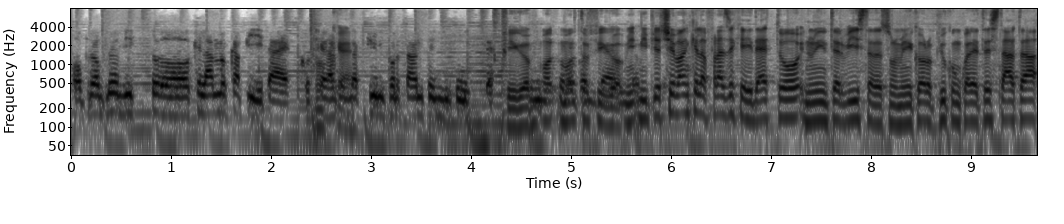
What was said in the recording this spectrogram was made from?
ho proprio visto che l'hanno capita ecco che okay. è la cosa più importante di tutte. Figo, mo- molto figo. Mi, mi piaceva anche la frase che hai detto in un'intervista, adesso non mi ricordo più con quale testata,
